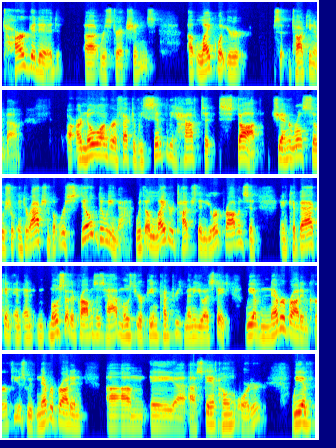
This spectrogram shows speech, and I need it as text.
targeted uh, restrictions, uh, like what you're talking about, are, no longer effective. We simply have to stop general social interaction. But we're still doing that with a lighter touch than your province and, and Quebec and, and, and most other provinces have, most European countries, many US states. We have never brought in curfews. We've never brought in um, a, a stay at home order. We have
